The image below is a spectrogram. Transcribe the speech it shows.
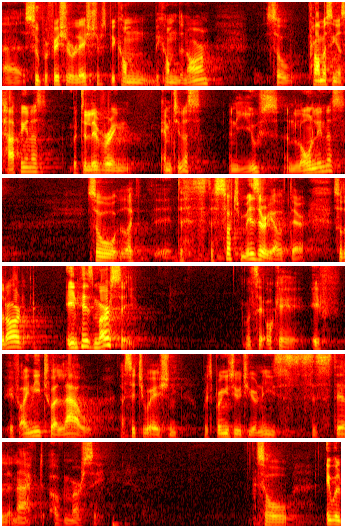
uh, superficial relationships become, become the norm. So promising us happiness, but delivering emptiness and use and loneliness. So, like, there's, such misery out there. So the Lord, in His mercy, will say, okay, if if I need to allow a situation which brings you to your knees, this is still an act of mercy. So it will,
